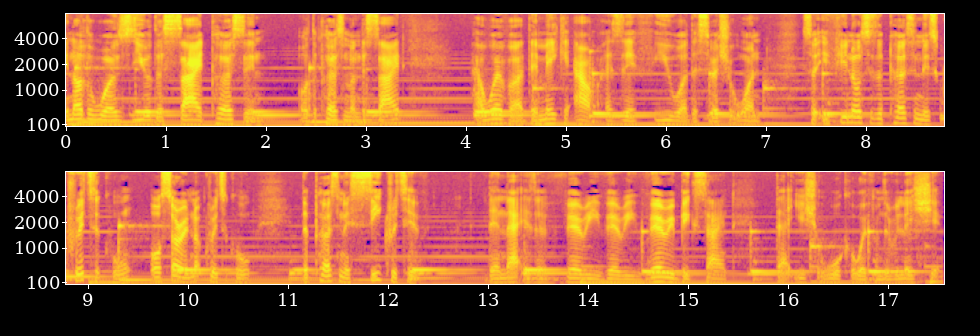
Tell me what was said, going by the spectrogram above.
in other words, you're the side person or the person on the side. However, they make it out as if you are the special one. So, if you notice the person is critical, or sorry, not critical, the person is secretive then that is a very, very, very big sign that you should walk away from the relationship.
